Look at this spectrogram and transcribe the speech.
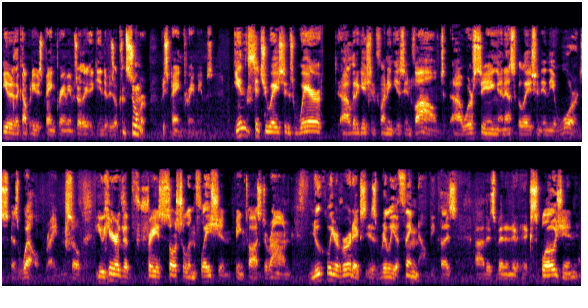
either the company who's paying premiums or the individual consumer who's paying premiums. In situations where uh, litigation funding is involved, uh, we're seeing an escalation in the awards as well, right? And so you hear the phrase social inflation being tossed around. Nuclear verdicts is really a thing now because uh, there's been an explosion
